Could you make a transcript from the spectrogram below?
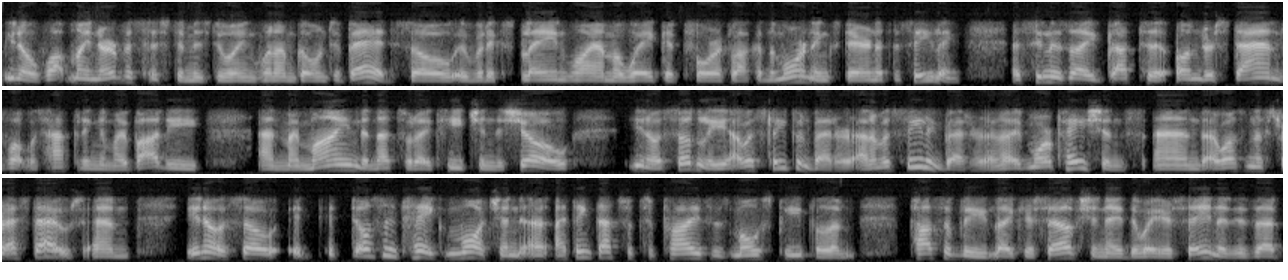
you know what my nervous system is doing when I'm going to bed. So it would explain why I'm awake at four o'clock in the morning, staring at the ceiling. As soon as I got to understand what was happening in my body and my mind, and that's what I teach in the show. You know, suddenly I was sleeping better and I was feeling better and I had more patience and I wasn't as stressed out. And, you know, so it, it doesn't take much. And uh, I think that's what surprises most people and possibly like yourself, Sinead, the way you're saying it is that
